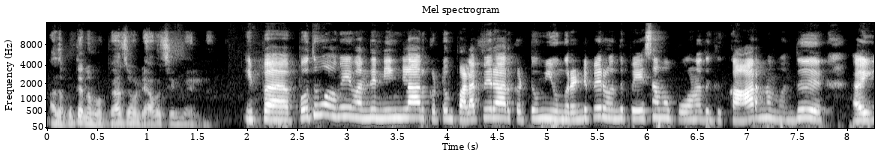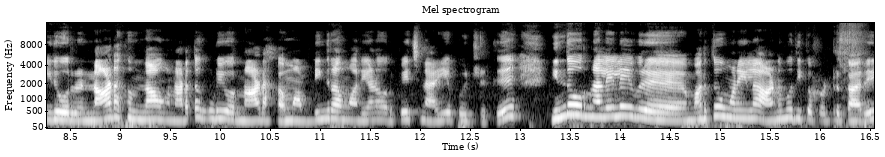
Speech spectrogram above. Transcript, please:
அதை பற்றி நம்ம பேச வேண்டிய அவசியமே இல்லை. இப்போ பொதுவாகவே வந்து நீங்களாக இருக்கட்டும் பல பேராக இருக்கட்டும் இவங்க ரெண்டு பேர் வந்து பேசாமல் போனதுக்கு காரணம் வந்து இது ஒரு நாடகம் தான் அவங்க நடத்தக்கூடிய ஒரு நாடகம் அப்படிங்கிற மாதிரியான ஒரு பேச்சு நிறைய போயிட்டுருக்கு. இந்த ஒரு நிலையில இவர் மருத்துவமனையில் அனுமதிக்கப்பட்டிருக்காரு.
